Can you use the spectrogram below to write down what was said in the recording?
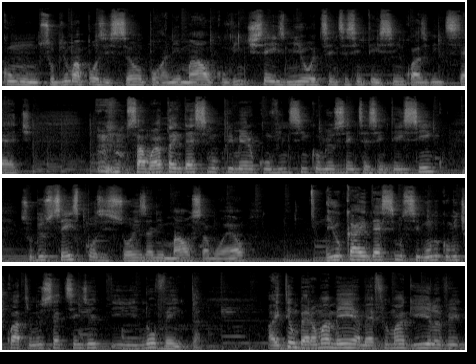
com subiu uma posição, porra, animal, com 26.865, quase 27. Samuel tá em 11 com 25.165, subiu seis posições, animal Samuel. E o Kai em 12 com 24.790. Aí tem o Beron Mameia, Matthew McGillivray.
